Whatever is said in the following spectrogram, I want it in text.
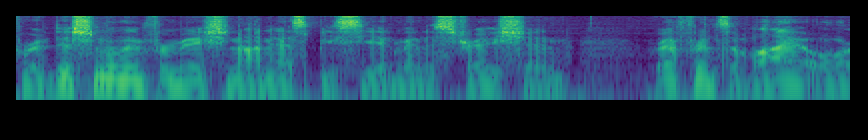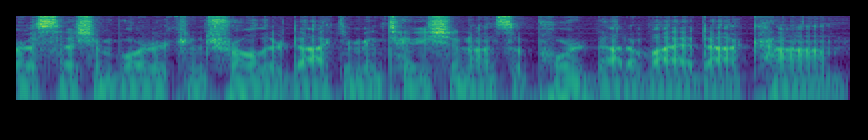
For additional information on SBC administration, reference Avaya Aura Session Border Controller documentation on support.avaya.com,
